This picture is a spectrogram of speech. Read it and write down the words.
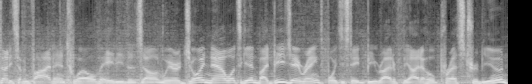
It's 97.5 and 1280 The Zone. We are joined now once again by BJ Rains, Boise State beat writer for the Idaho Press Tribune.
